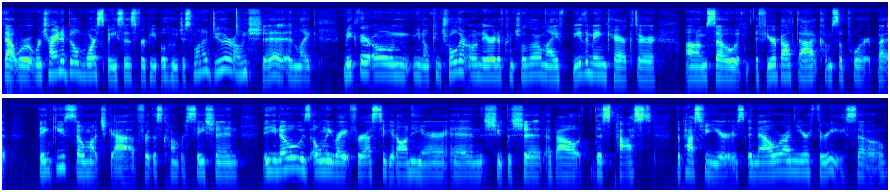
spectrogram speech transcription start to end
that we're we're trying to build more spaces for people who just want to do their own shit and like make their own, you know, control their own narrative, control their own life, be the main character. Um, so if, if you're about that, come support. But thank you so much, Gab, for this conversation. And you know, it was only right for us to get on here and shoot the shit about this past the past few years, and now we're on year three. So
